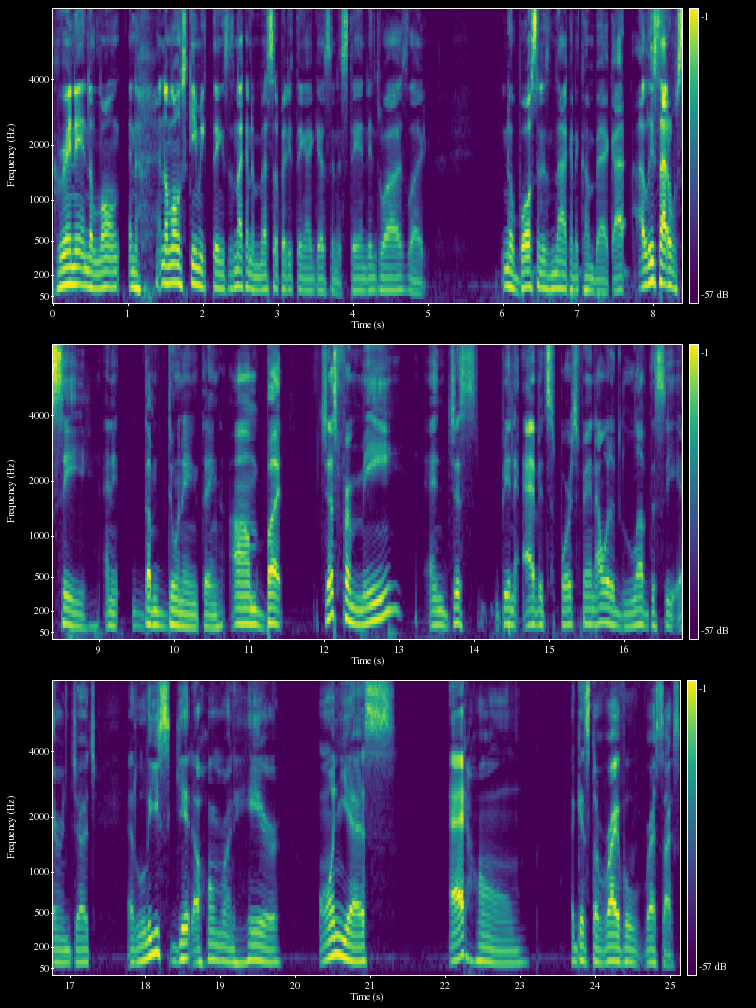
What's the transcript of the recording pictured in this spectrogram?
granted, in the long in, in the long scheme of things, it's not going to mess up anything. I guess in the standings wise, like you know, Boston is not going to come back. I, at least I don't see any them doing anything. Um, but just for me and just being an avid sports fan, I would have loved to see Aaron Judge at least get a home run here on yes at home against the rival Red Sox.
